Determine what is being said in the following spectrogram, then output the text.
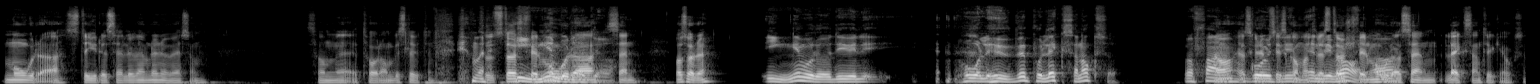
Mora styrelse eller vem det nu är som, som eh, tar de besluten. Men så störst fel ingen borde Mora, jag. sen... Vad sa du? Ingen borde... Det är ju hål i huvudet på Leksand också. Vad fan Ja, jag skulle går precis till komma en till det. rival? Störst fel Mora, sen Leksand tycker jag också.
